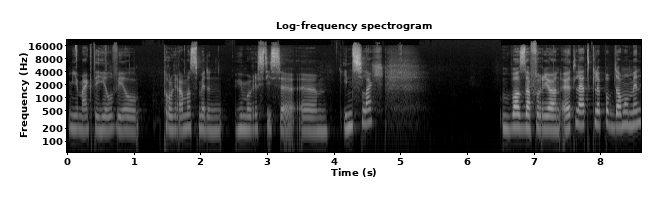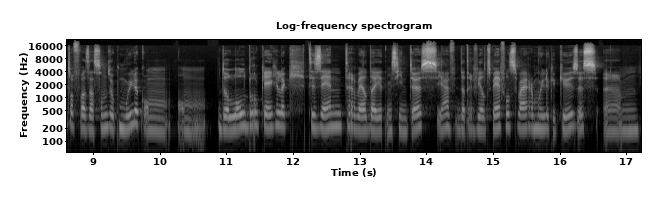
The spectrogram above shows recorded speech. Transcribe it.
je maakte heel veel programma's met een humoristische ehm, inslag. Was dat voor jou een uitlaatklep op dat moment? Of was dat soms ook moeilijk om, om de lolbroek eigenlijk te zijn, terwijl dat je het misschien thuis, ja, dat er veel twijfels waren, moeilijke keuzes? Um,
